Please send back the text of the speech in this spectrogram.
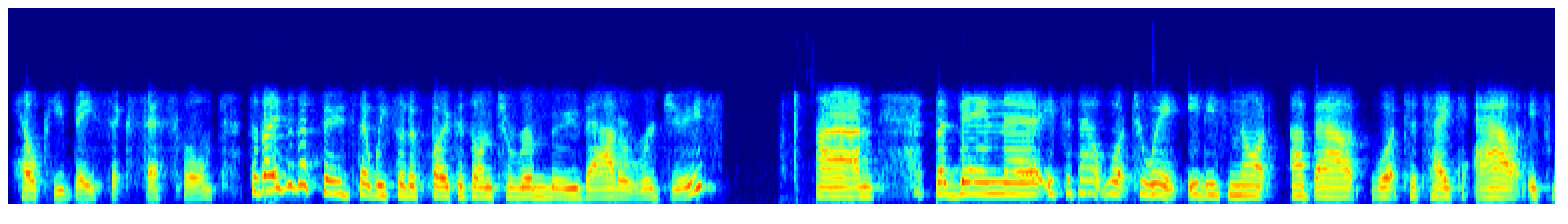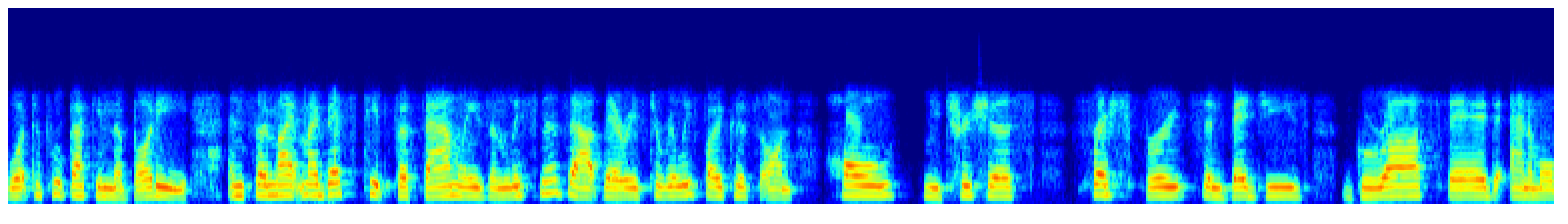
help you be successful. So those are the foods that we sort of focus on to remove out or reduce. Um, but then uh, it's about what to eat. It is not about what to take out. It's what to put back in the body. And so my, my best tip for families and listeners out there is to really focus on whole, nutritious, fresh fruits and veggies, grass fed animal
